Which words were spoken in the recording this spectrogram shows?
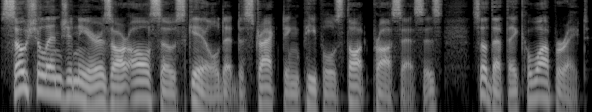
Social engineers are also skilled at distracting people's thought processes so that they cooperate.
